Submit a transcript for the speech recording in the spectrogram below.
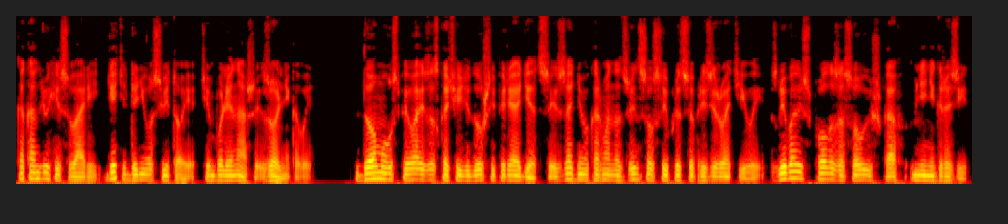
Как Андрюхе с Варей, дети для него святое, тем более наши, Зольниковы. Дома успеваю заскочить в душ и переодеться. Из заднего кармана джинсов сыплются презервативы. Сгребаю с пола, засовываю в шкаф. Мне не грозит.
